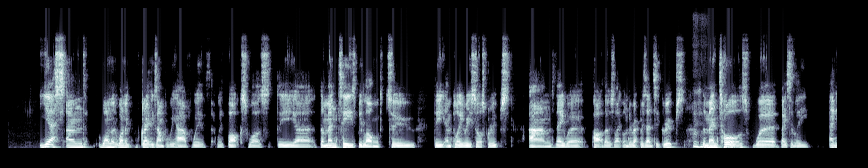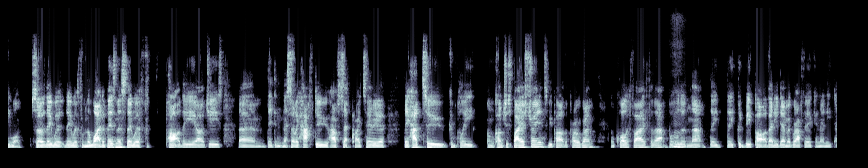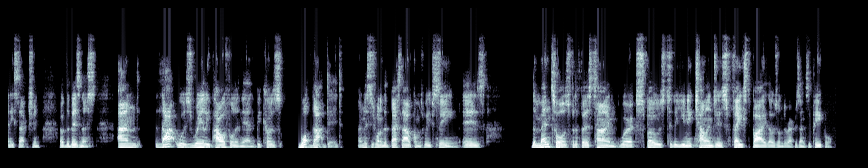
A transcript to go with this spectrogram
Yes, and one one great example we have with with Box was the uh, the mentees belonged to the employee resource groups, and they were part of those like underrepresented groups. Mm-hmm. The mentors were basically anyone, so they were they were from the wider business. They were part of the ERGs. Um, they didn't necessarily have to have set criteria. They had to complete unconscious bias training to be part of the program and qualify for that. But mm. other than that, they they could be part of any demographic and any any section of the business. And that was really powerful in the end because what that did, and this is one of the best outcomes we've seen, is the mentors for the first time were exposed to the unique challenges faced by those underrepresented people.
